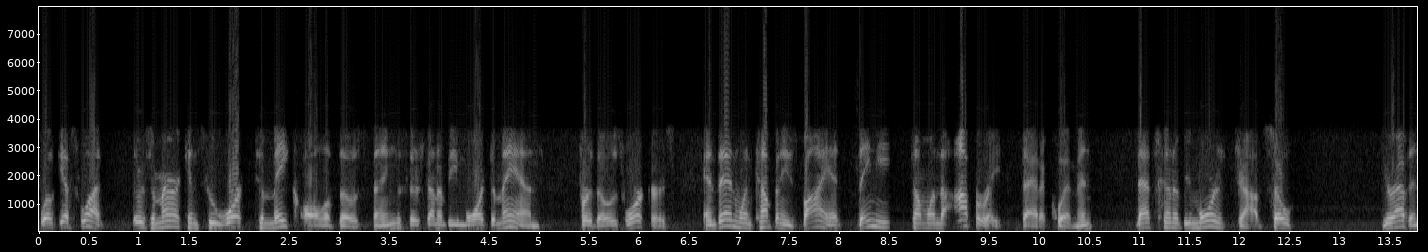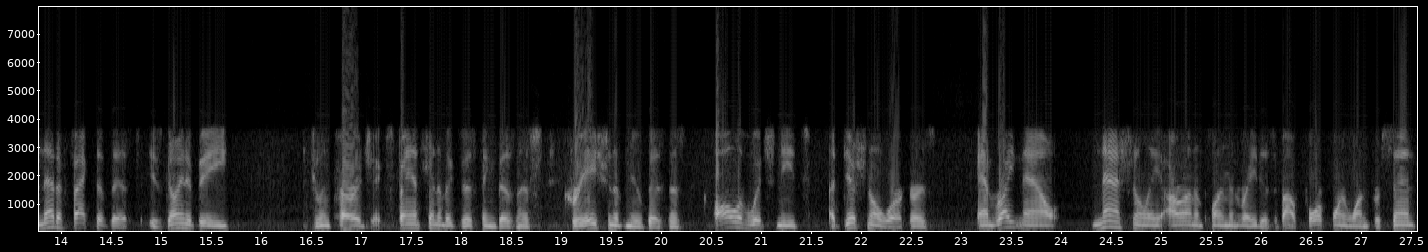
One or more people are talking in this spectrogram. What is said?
Well, guess what? There's Americans who work to make all of those things. There's going to be more demand for those workers. And then when companies buy it, they need someone to operate that equipment. That's going to be more jobs. So you're out. The net effect of this is going to be to encourage expansion of existing business, creation of new business, all of which needs additional workers. And right now, nationally, our unemployment rate is about 4.1%.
